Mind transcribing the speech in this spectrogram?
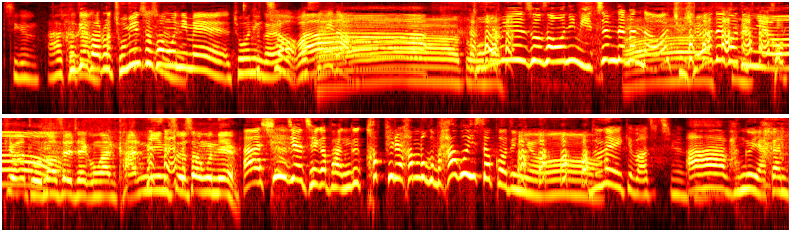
지금 아, 그게 바로 딱 조민수 성우님의 조언인가요? 그쵸, 맞습니다. 아, 또 조민수 성우님 이쯤 되면 아, 나와 주셔야 되거든요. 커피와 도넛을 제공한 간민수 성우님. 아, 심지어 제가 방금 커피를 한 모금 하고 있었거든요. 눈을 이렇게 마주치면서 아, 방금 약간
